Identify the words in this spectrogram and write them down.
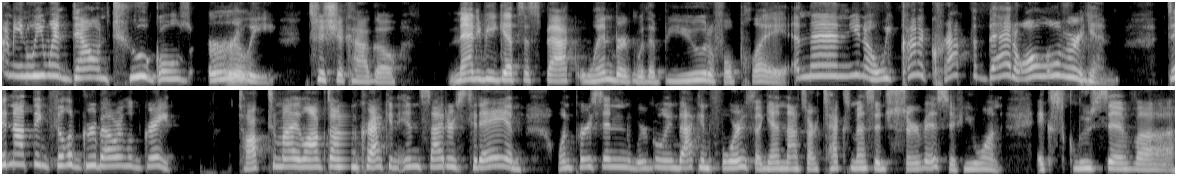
I mean, we went down two goals early to Chicago. Matty B gets us back. Wennberg with a beautiful play. And then, you know, we kind of crapped the bed all over again. Did not think Philipp Grubauer looked great. Talked to my locked on Kraken insiders today, and one person we're going back and forth. Again, that's our text message service. If you want exclusive uh,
